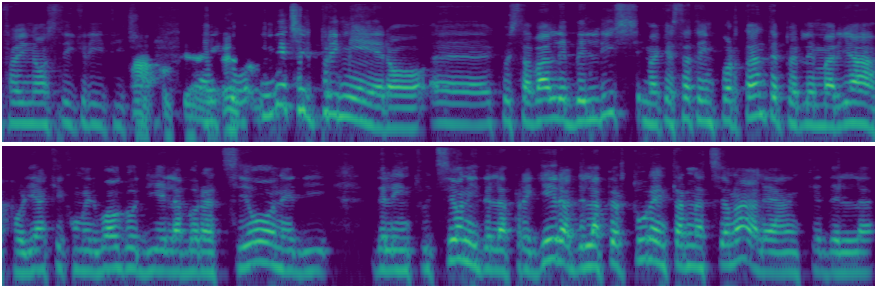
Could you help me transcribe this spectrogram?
fra i nostri critici. Ah, okay. ecco, invece il primiero, eh, questa valle bellissima che è stata importante per le Mariapoli, anche come luogo di elaborazione, di, delle intuizioni, della preghiera, dell'apertura internazionale anche del,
